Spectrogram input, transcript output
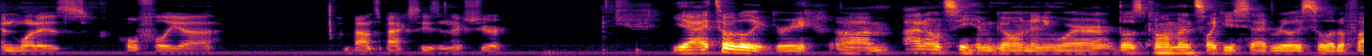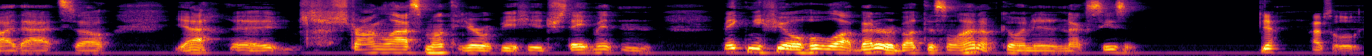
and what is hopefully a bounce back season next year. Yeah, I totally agree. Um, I don't see him going anywhere. Those comments, like you said, really solidify that. So, yeah, a strong last month here would be a huge statement and make me feel a whole lot better about this lineup going into next season. Yeah, absolutely.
